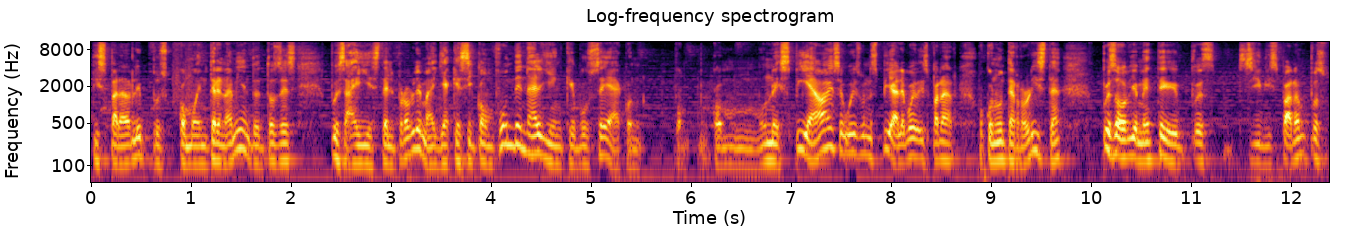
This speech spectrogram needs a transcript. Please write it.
dispararle pues como entrenamiento, entonces pues ahí está el problema, ya que si confunden a alguien que bucea con con, un espía, ah, ese güey es un espía, le voy a disparar, o con un terrorista, pues obviamente, pues si disparan, pues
